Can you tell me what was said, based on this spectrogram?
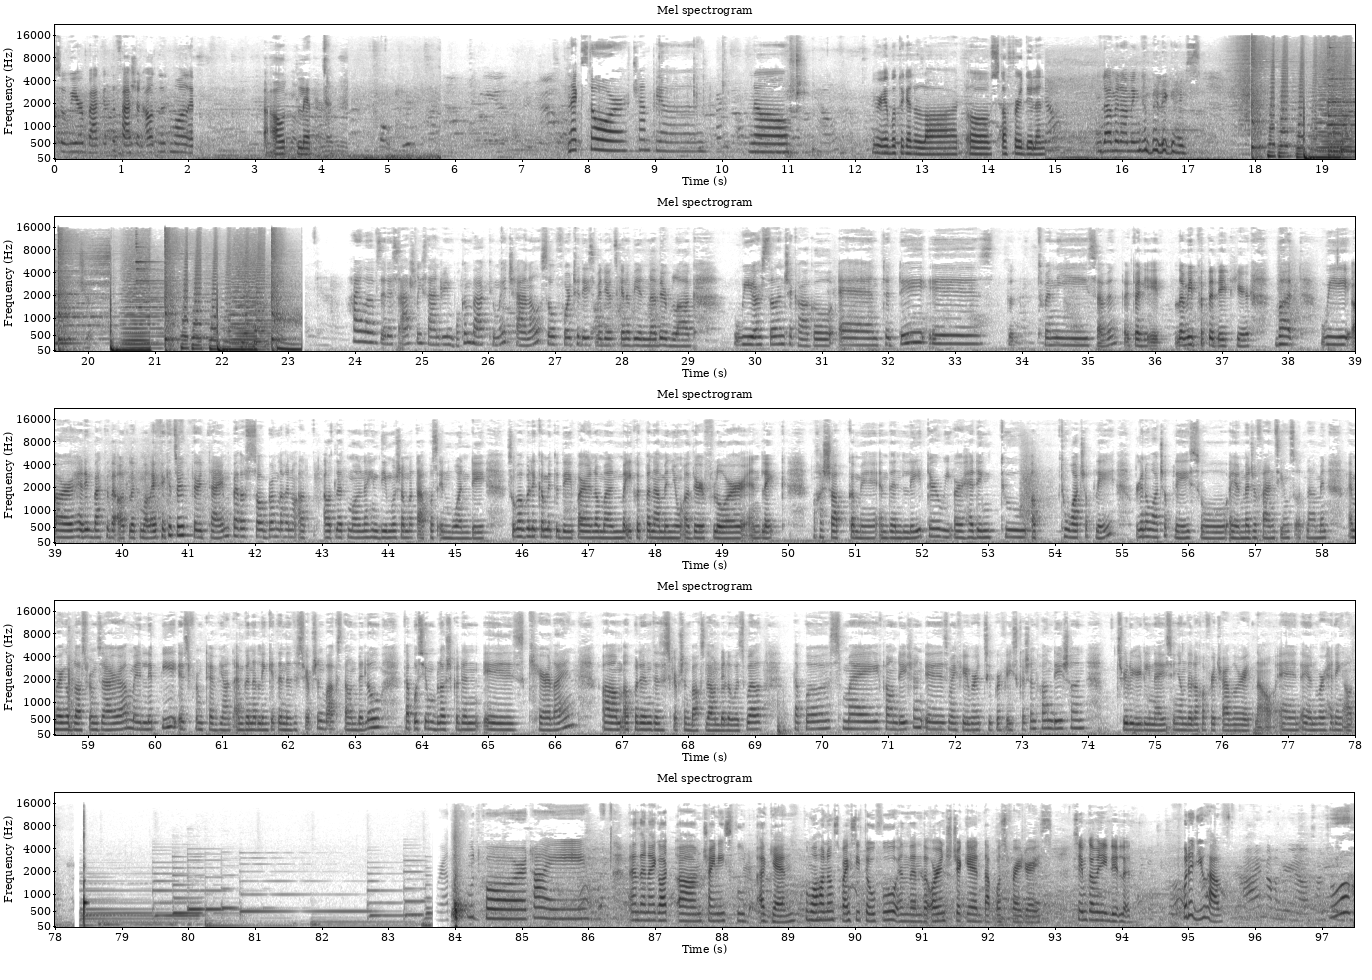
so we are back at the Fashion Outlet Mall. Outlet. Next door, Champion. No. We were able to get a lot of stuff for Dylan. Ang dami naming nabili, guys. Hi loves, it is Ashley Sandrine. Welcome back to my channel. So for today's video, it's gonna be another vlog. We are still in Chicago and today is the 27th or 28th. Let me put the date here. But we are heading back to the outlet mall. I think it's our third time. Pero sobrang laki ng out outlet mall na hindi mo siya matapos in one day. So babalik kami today para naman maikot pa namin yung other floor and like makashop kami. And then later we are heading to a to watch a play. We're gonna watch a play. So, ayun, medyo fancy yung suot namin. I'm wearing a blouse from Zara. My lippy is from Teviant. I'm gonna link it in the description box down below. Tapos yung blush ko din is Caroline. Um, I'll put it in the description box down below as well. Tapos, my foundation is my favorite Super Face Cushion foundation. It's really, really nice. Yun yung dala ko for travel right now. And, ayun, we're heading out food court. Hi! And then I got um, Chinese food again. Kumuha ng spicy tofu and then the orange chicken tapos fried rice. Same kami ni Dylan. What did you have? I'm not hungry now, so I'm just Oh,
